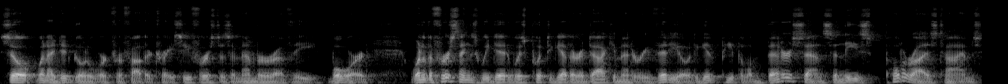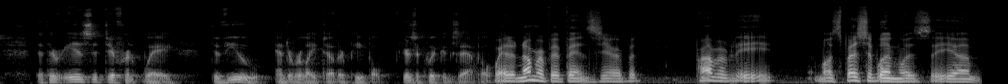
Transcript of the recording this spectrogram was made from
So when I did go to work for Father Treacy, first as a member of the board, one of the first things we did was put together a documentary video to give people a better sense in these polarized times that there is a different way to view and to relate to other people. Here's a quick example. We had a number of events here, but probably the most special one was the um,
